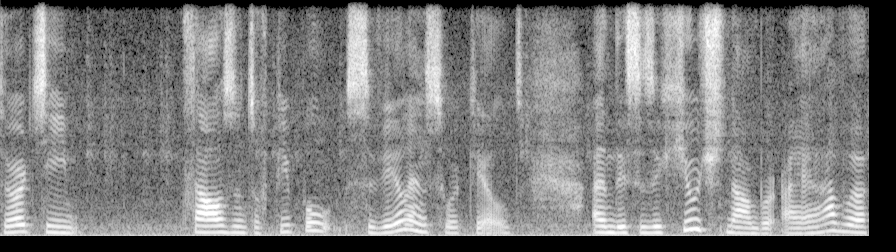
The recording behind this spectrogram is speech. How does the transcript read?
thirty thousand of people, civilians, were killed, and this is a huge number. I have a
